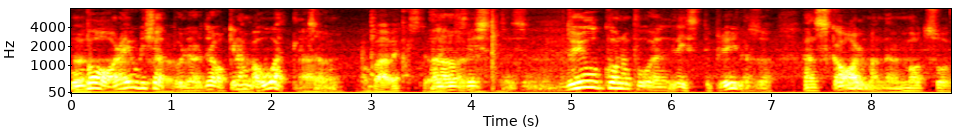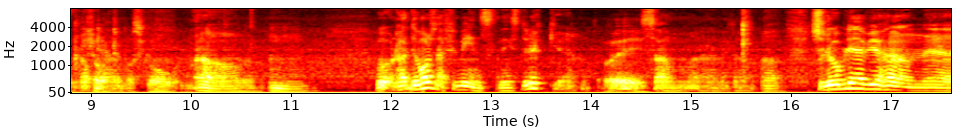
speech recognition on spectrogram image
Hon bara gjorde köttbullar och draken han bara åt Ja, liksom. och bara växte. och Ja växte. visst. Alltså. Då kom de på en listig pryl alltså. Han Skalman där med mat och sovklockan. Tjock på skål. Ja. Mm. Det var en sån här förminskningsdryck ju. Oj. Samma liksom. ja. Så då blev ju han eh,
